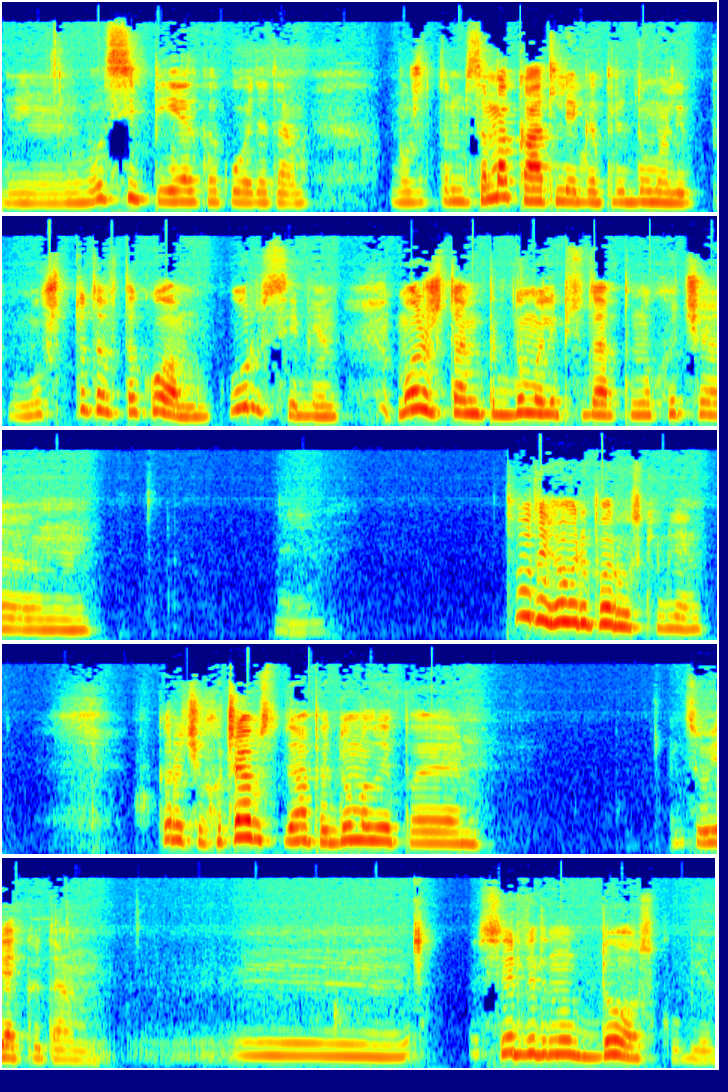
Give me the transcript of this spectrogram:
велосипед какой-то там, может там самокат Лего придумали, ну что-то в таком курсе, блин. Может там придумали сюда, ну хоть, блин. Вот я говорю по-русски, блин. Короче, хоча б сюди придумали б е, цю яку там серверну доску, блін.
